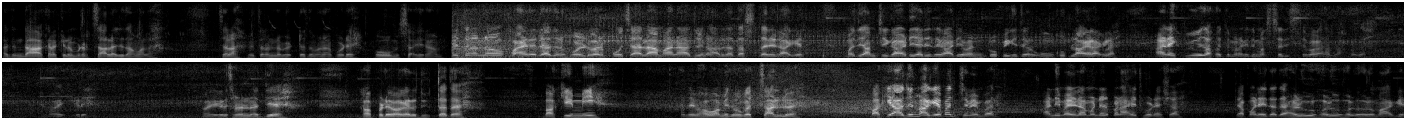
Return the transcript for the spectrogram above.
अजून दहा अकरा किलोमीटर चालायचे आम्हाला. चला मित्रांनो भेटतो तुम्हाला पुढे. ओम साईराम. मित्रांनो फायनली अजून होल्डवर पोचायला आम्हाला अजून अर्धा तास तरी लागेल. मध्ये आमची गाडी आली तर गाडीवर टोपी घेतल्यावर ऊन खूप लाग लागला. आणि एक व्ह्यू दाखवतो मला किती मस्त दिसते बघा दाखवतो. हा इकडे. हा इकडे थोडं नदी आहे. कपडे वगैरे धुतात आहे. बाकी मी आणि भाऊ आम्ही दोघंच चाललो आहे बाकी अजून मागे पण मेंबर आणि महिला मंडळ पण आहे थोड्याशा. त्या पण येतात हळूहळू हळूहळू मागे.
